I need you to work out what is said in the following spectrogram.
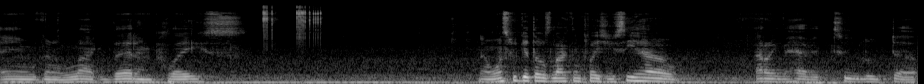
And we're gonna lock that in place. Now, once we get those locked in place, you see how I don't even have it too looped up.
